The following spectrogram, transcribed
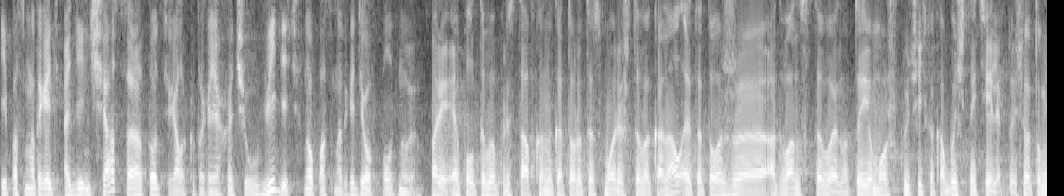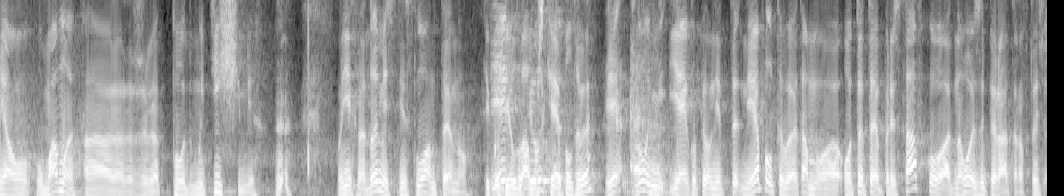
и посмотреть один час а, тот сериал, который я хочу увидеть, но посмотреть его вплотную. Смотри, Apple TV приставка, на которой ты смотришь ТВ-канал, это тоже Advanced TV, но ты ее можешь включить как обычный телек. То есть вот у меня у, у мамы она живет под мытищами, у них на доме снесло антенну. Ты Я купил бабушке Apple TV? Я, ну, я ей купил не, не Apple TV, а там э, OTT-приставку одного из операторов. То есть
